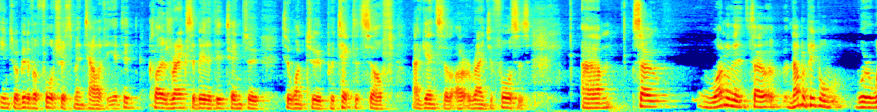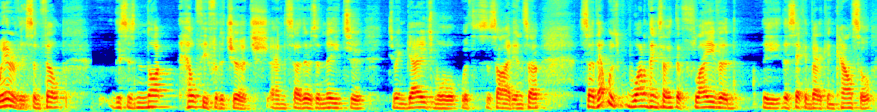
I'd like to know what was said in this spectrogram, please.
into a bit of a fortress mentality. It did close ranks a bit. It did tend to, to want to protect itself against a, a range of forces. Um, so one of the so a number of people were aware of this and felt this is not healthy for the church, and so there's a need to to engage more with society, and so so that was one of the things I think that flavoured the the Second Vatican Council.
